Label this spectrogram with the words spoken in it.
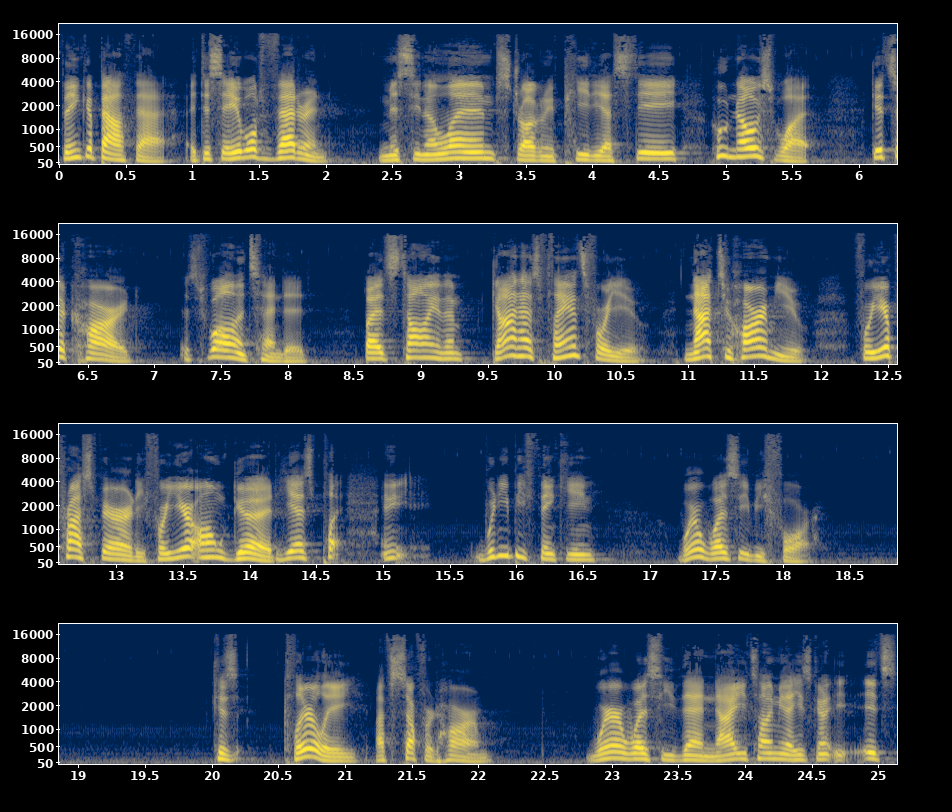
Think about that. A disabled veteran missing a limb, struggling with PTSD, who knows what, gets a card. It's well intended, but it's telling them God has plans for you, not to harm you, for your prosperity, for your own good. He has I mean, would you be thinking, where was he before? Because clearly I've suffered harm. Where was he then? Now you're telling me that he's going to. It's,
